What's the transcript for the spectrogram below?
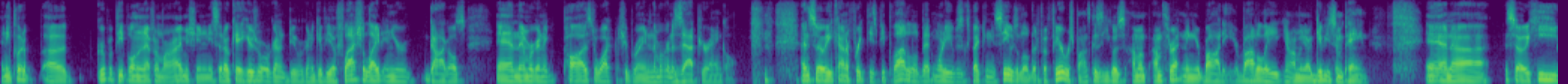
and he put a, a group of people in an fmri machine and he said okay here's what we're going to do we're going to give you a flash of light in your goggles and then we're going to pause to watch your brain and then we're going to zap your ankle and so he kind of freaked these people out a little bit. And what he was expecting to see was a little bit of a fear response because he goes, "I'm I'm threatening your body, your bodily. You know, I'm going to give you some pain." And uh, so he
